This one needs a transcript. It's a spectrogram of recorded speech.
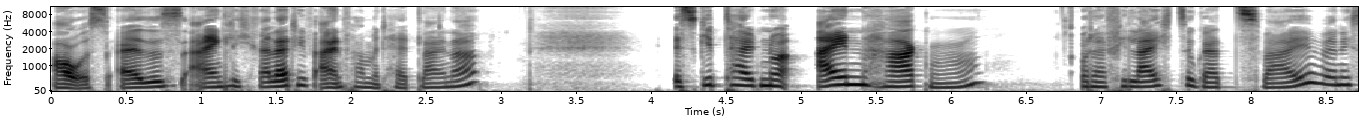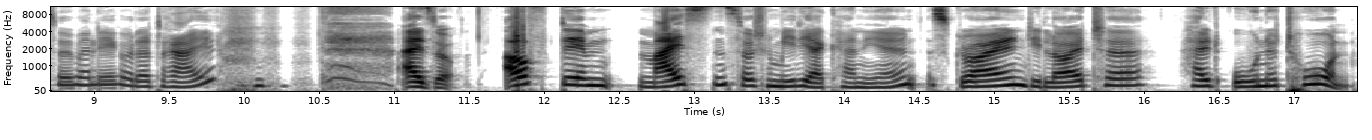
aus. Also es ist eigentlich relativ einfach mit Headliner. Es gibt halt nur einen Haken, oder vielleicht sogar zwei, wenn ich so überlege, oder drei. Also, auf den meisten Social-Media-Kanälen scrollen die Leute halt ohne Ton.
